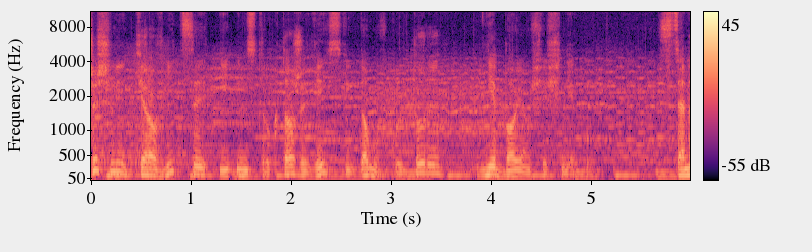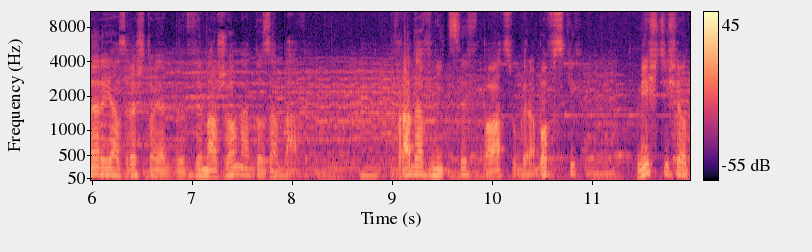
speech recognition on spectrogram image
Przyszli kierownicy i instruktorzy wiejskich domów kultury nie boją się śniegu. Sceneria zresztą jakby wymarzona do zabawy. W Radawnicy w Pałacu Grabowskich mieści się od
